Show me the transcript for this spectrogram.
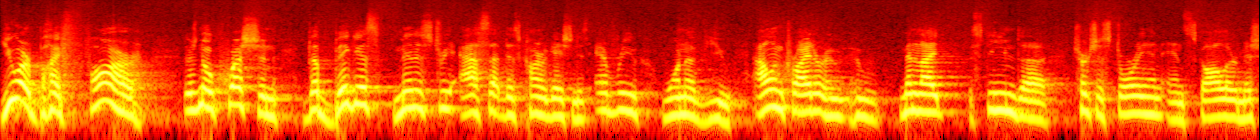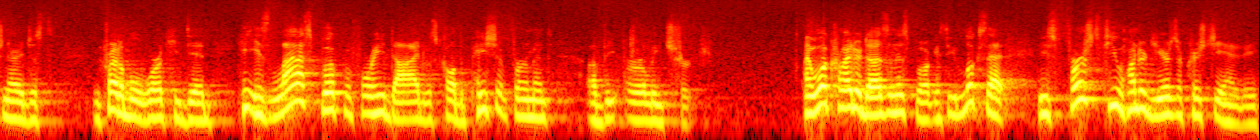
You are by far, there's no question, the biggest ministry asset this congregation is every one of you. Alan Kreider, who, who Mennonite esteemed uh, church historian and scholar, missionary, just incredible work he did. He, his last book before he died was called The Patient Ferment of the Early Church. And what Kreider does in this book is he looks at these first few hundred years of Christianity.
